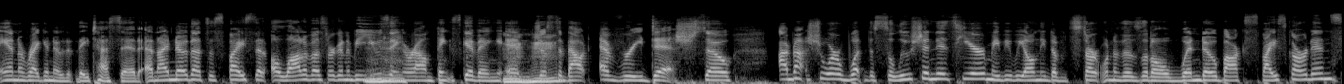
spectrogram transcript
and oregano that they tested. And I know that's a spice that a lot of us are going to be mm-hmm. using around Thanksgiving in mm-hmm. just about every dish. So I'm not sure what the solution is here. Maybe we all need to start one of those little window box spice gardens.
